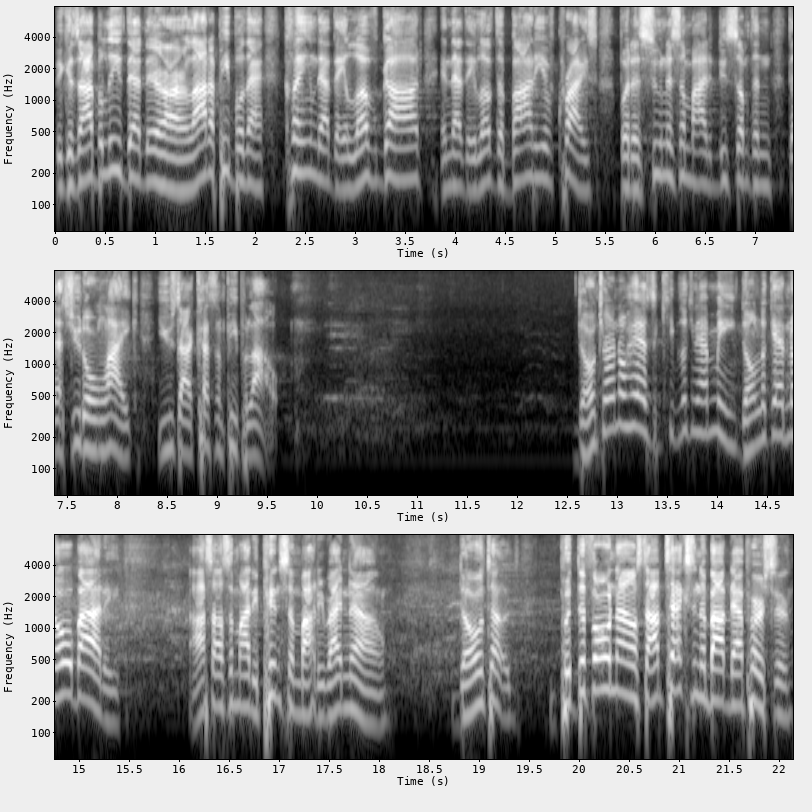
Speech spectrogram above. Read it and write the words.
Because I believe that there are a lot of people that claim that they love God and that they love the body of Christ, but as soon as somebody do something that you don't like, you start cussing people out. Don't turn no heads and keep looking at me. Don't look at nobody. I saw somebody pinch somebody right now. Don't. Put the phone down. Stop texting about that person.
